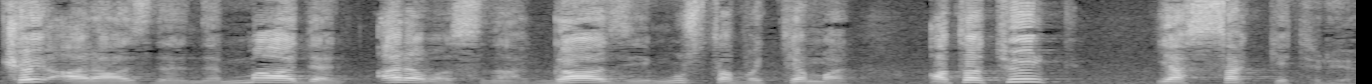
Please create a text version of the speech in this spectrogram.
köy arazilerinde maden aramasına Gazi Mustafa Kemal Atatürk yasak getiriyor.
